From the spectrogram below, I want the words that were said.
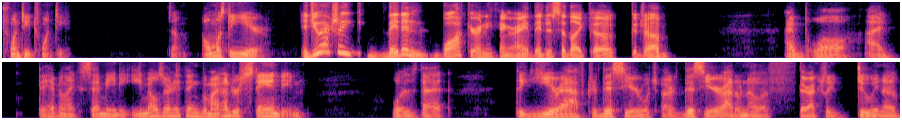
2020. So almost a year. Did you actually? They didn't walk or anything, right? They just said like, "Oh, good job." I well, I they haven't like sent me any emails or anything, but my understanding was that the year after this year, which or this year, I don't know if they're actually doing a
